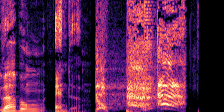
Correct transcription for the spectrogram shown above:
Werbung Ende.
